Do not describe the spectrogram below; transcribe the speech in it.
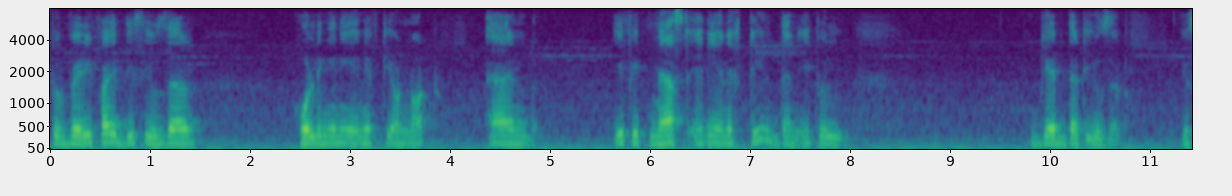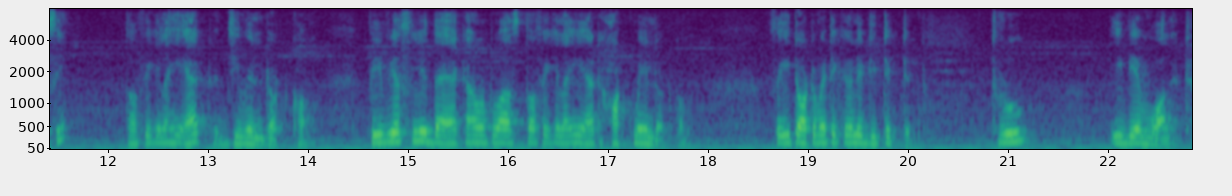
to verify this user holding any NFT or not. And if it matched any NFT then it will get that user. You see? Toufiqelahy at gmail.com previously the account was toufiqelahy at hotmail.com so it automatically detected through EVM wallet.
